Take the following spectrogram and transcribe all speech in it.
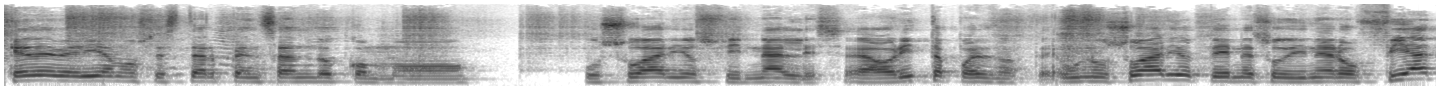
¿Qué deberíamos estar pensando como usuarios finales? Ahorita, pues, no un usuario tiene su dinero fiat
